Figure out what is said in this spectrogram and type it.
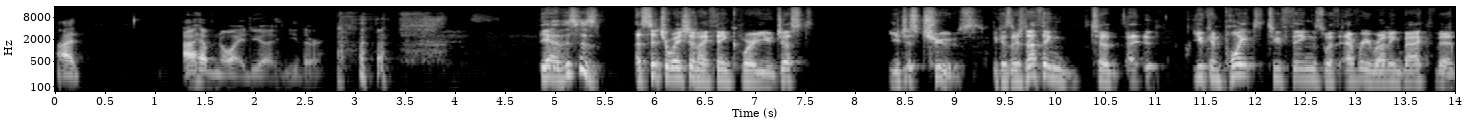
I I have no idea either. yeah, this is a situation I think where you just you just choose because there's nothing to uh, you can point to things with every running back that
